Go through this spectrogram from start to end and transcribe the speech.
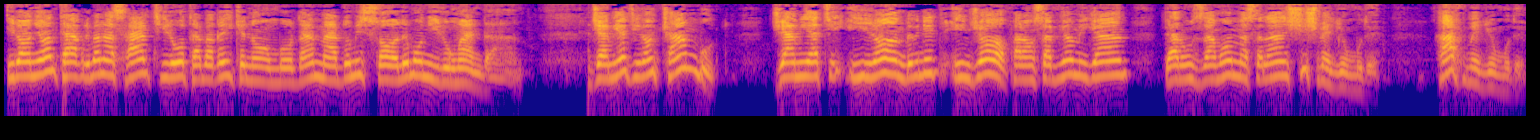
ایرانیان تقریبا از هر تیره و طبقه که نام بردن مردمی سالم و نیرومندن. جمعیت ایران کم بود. جمعیت ایران ببینید اینجا فرانسوی میگن در اون زمان مثلا 6 میلیون بوده. 7 میلیون بوده.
